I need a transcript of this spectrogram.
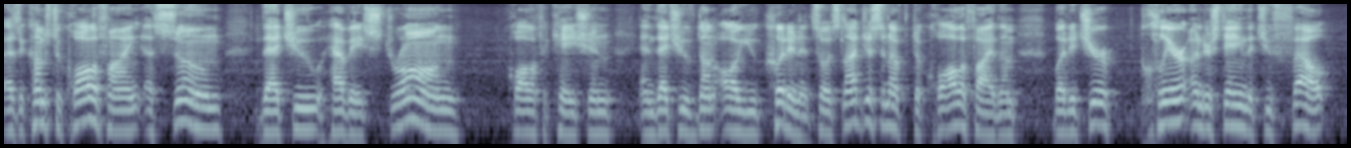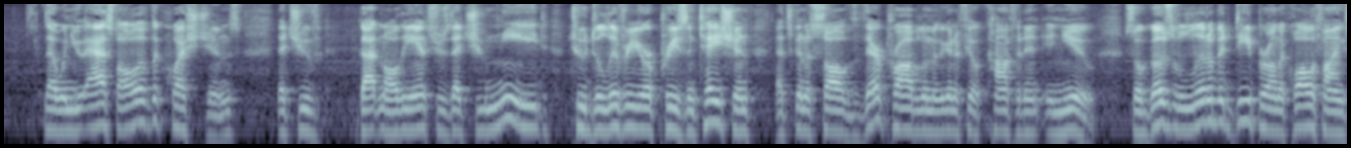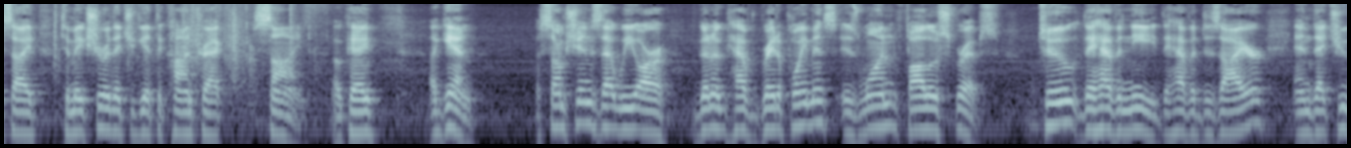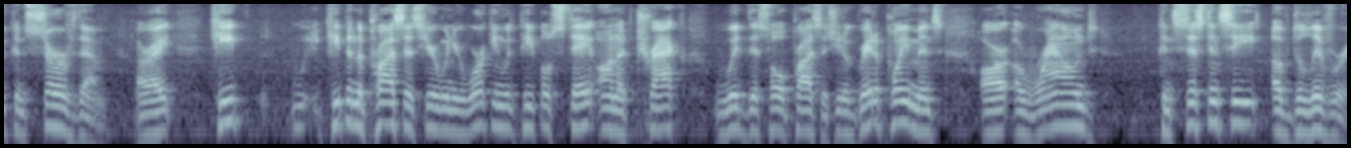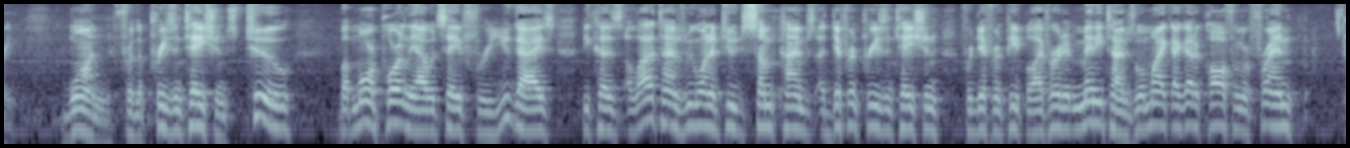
as it comes to qualifying, assume that you have a strong qualification and that you've done all you could in it. So it's not just enough to qualify them, but it's your clear understanding that you felt that when you asked all of the questions that you've gotten all the answers that you need to deliver your presentation that's going to solve their problem and they're going to feel confident in you. So it goes a little bit deeper on the qualifying side to make sure that you get the contract signed. Okay? Again, assumptions that we are going to have great appointments is one, follow scripts. Two, they have a need, they have a desire, and that you can serve them. All right? Keep keep in the process here when you're working with people stay on a track with this whole process. You know great appointments are around consistency of delivery. One for the presentations. Two but more importantly i would say for you guys because a lot of times we want to do sometimes a different presentation for different people. I've heard it many times. Well mike i got a call from a friend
